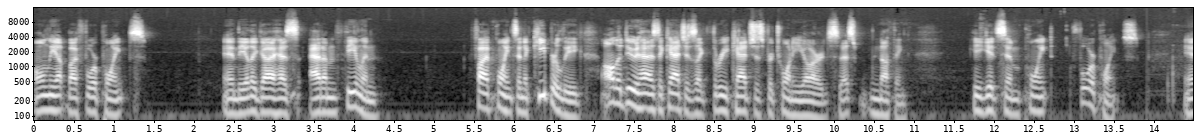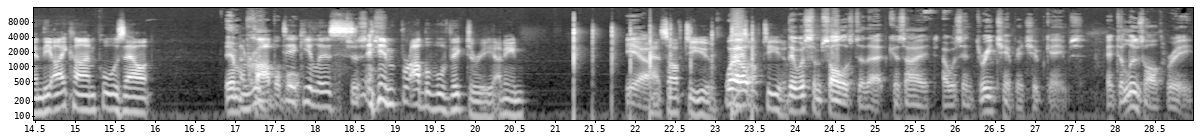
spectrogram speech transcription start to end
only up by four points, and the other guy has Adam Thielen. Five points in a keeper league. All the dude has to catch is like three catches for 20 yards. That's nothing. He gets him point four points. And the icon pulls out Improbable. a ridiculous, Just- improbable victory. I mean, Yeah. hats off to you. Well, off to you. there was some solace to that because I I was in three championship games and to lose all three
